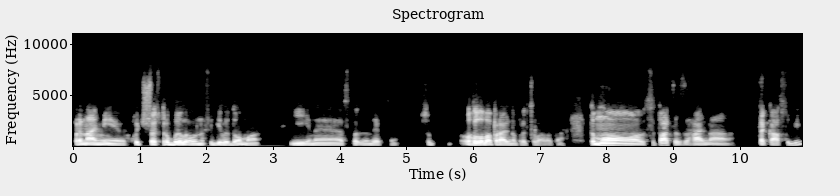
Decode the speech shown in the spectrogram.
принаймні хоч щось робили, але не сиділи вдома і не як це, щоб голова правильно працювала. Так? Тому ситуація загальна така собі.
